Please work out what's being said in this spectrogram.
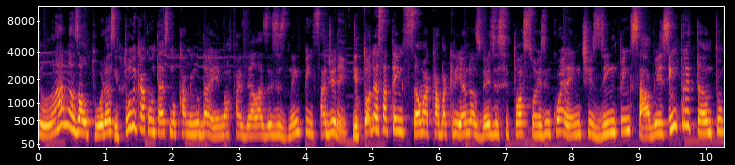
lá nas alturas e tudo que acontece no caminho da Emma faz ela às vezes nem pensar direito. E toda essa tensão acaba criando às vezes situações incoerentes e impensáveis. Entretanto,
